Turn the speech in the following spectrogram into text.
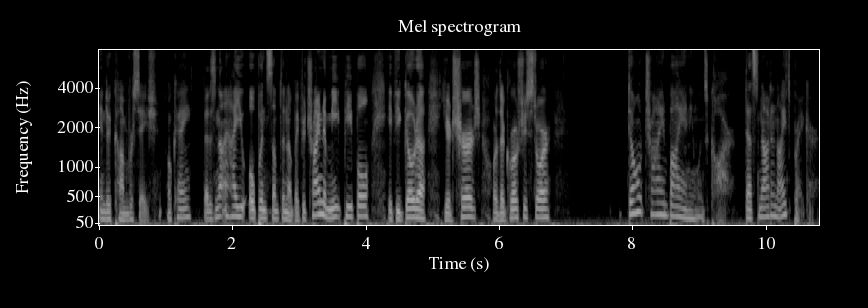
into conversation, okay? That is not how you open something up. If you're trying to meet people, if you go to your church or the grocery store, don't try and buy anyone's car. That's not an icebreaker.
